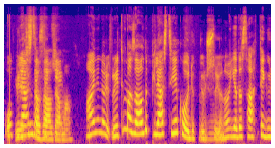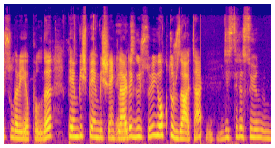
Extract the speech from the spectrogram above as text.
O Üretim de azaldı plastikteki- ama. Aynen öyle. Üretim azaldı. Plastiğe koyduk gül Hı hı. suyunu ya da sahte gül suları yapıldı. Pembiş pembiş renklerde Evet. gül suyu yoktur zaten. Distile suyun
